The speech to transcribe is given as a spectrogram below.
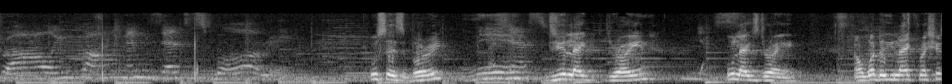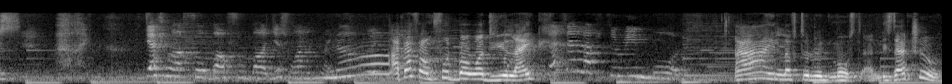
drawing, drawing, and he says it's boring. Who says boring? Yes. Do you like drawing? Yes. Who likes drawing? And what do you like, Precious? Just want football, football. Just want to play. No. Apart from football, what do you like? Just I love to read more. Ah, I love to read most. And is that true?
